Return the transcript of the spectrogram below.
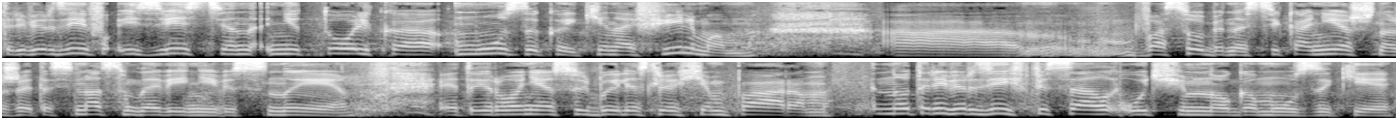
Тривердиев известен не только музыкой, кинофильмом, а, в особенности, конечно же, это «17 мгновений весны», это «Ирония судьбы» или «С легким паром». Но Тривердиев писал очень много музыки.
